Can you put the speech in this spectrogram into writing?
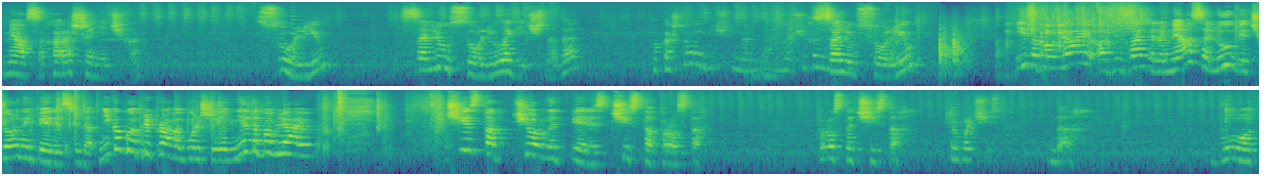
мясо хорошенечко солью. Солю солью, логично, да? Пока что логично, да. Конечно. солю солью. И добавляю обязательно. Мясо любит черный перец, ребят. Никакой приправы больше я не добавляю. Чисто черный перец. Чисто просто. Просто чисто. Тупо чисто. Да. Вот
